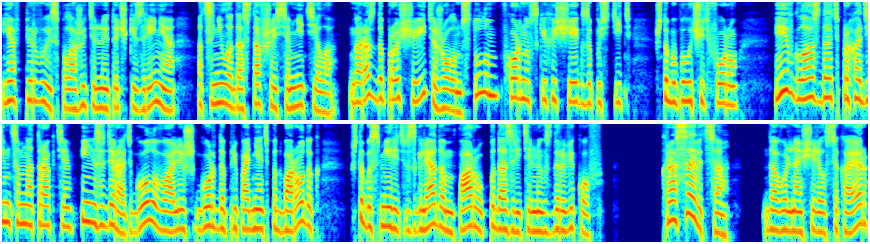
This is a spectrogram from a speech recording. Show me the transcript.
Я впервые с положительной точки зрения оценила доставшееся мне тело. Гораздо проще и тяжелым стулом в хорновских ищеек запустить, чтобы получить фору, и в глаз дать проходимцам на тракте, и не задирать голову, а лишь гордо приподнять подбородок, чтобы смерить взглядом пару подозрительных здоровяков. «Красавица!» — довольно ощерился Каэр,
